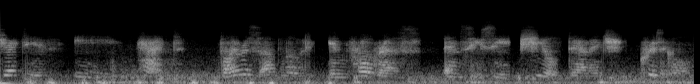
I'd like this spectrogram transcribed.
Objective E. Hacked. Virus upload in progress. MCC shield damage critical.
